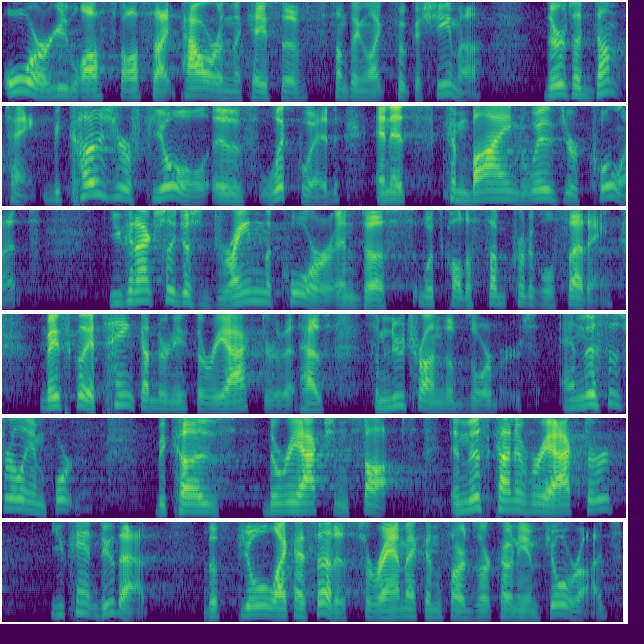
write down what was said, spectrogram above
or you lost offsite power in the case of something like Fukushima, there's a dump tank. Because your fuel is liquid and it's combined with your coolant, you can actually just drain the core into what's called a subcritical setting. Basically, a tank underneath the reactor that has some neutrons absorbers. And this is really important because the reaction stops. In this kind of reactor, you can't do that. The fuel, like I said, is ceramic and zirconium fuel rods.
